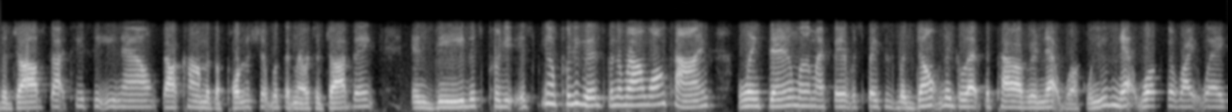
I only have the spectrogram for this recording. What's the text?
the jobs.tcenow.com is a partnership with the American Job Bank. Indeed, it's pretty. It's you know pretty good. It's been around a long time. LinkedIn, one of my favorite spaces. But don't neglect the power of your network. When you network the right way,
